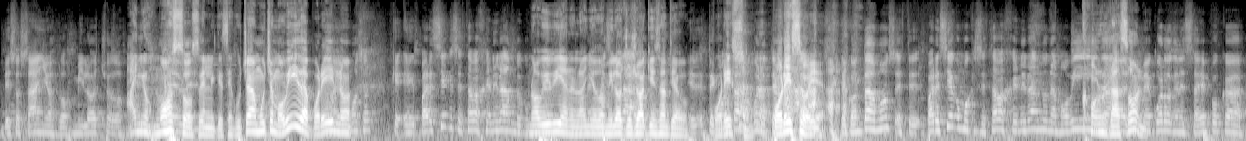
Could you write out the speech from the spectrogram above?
de esos años 2008, 2009. Años mozos en el que se escuchaba mucha movida por ahí, ¿no? mozos, que eh, parecía que se estaba generando. como No una- vivía en el año especie- 2008 yo claro. aquí en Santiago. Eh, te Por eso, bueno, te por eso, contamos, Te contamos, este, parecía como que se estaba generando una movida. Con razón. Yo me acuerdo que en esa época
